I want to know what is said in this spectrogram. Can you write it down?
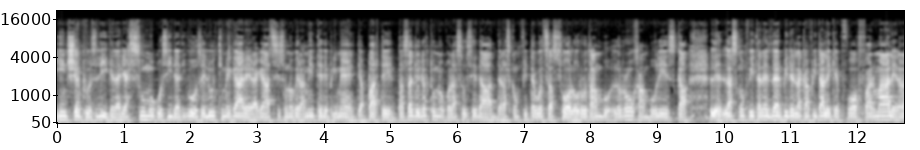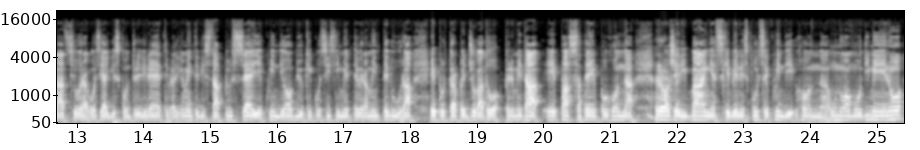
in Champions League, la riassumo così da tifoso, le ultime gare ragazzi sono veramente deprimenti, a parte il passaggio del turno con la Sociedad, la sconfitta col Sassuolo, rotambo- rocambolesca, la sconfitta nel derby della capitale che può far male, la Lazio ora così agli scontri diretti, praticamente di sta più 6 e quindi ovvio che così si mette veramente dura e purtroppo è giocato per metà e passatempo con Roger Ibagnez che viene espulso e quindi con un uomo di meno,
